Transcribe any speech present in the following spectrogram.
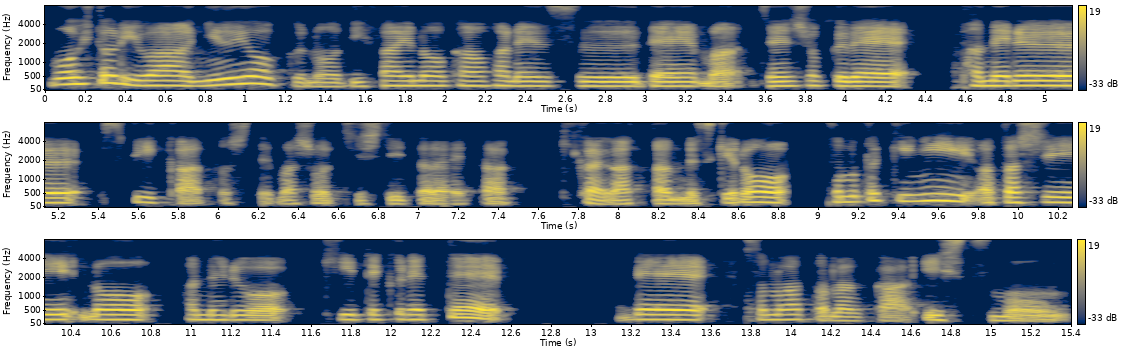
もう一人はニューヨークの DeFiのカンファレンスで、まあ、前職でパネルスピーカーとして、まあ、招致していただいた機会があったんですけど、その時に私のパネルを聞いてくれて、で、その後なんかいい質問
